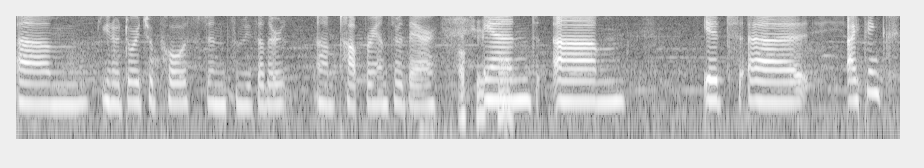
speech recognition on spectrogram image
um, you know Deutsche Post and some of these other um, top brands are there. Okay. cool. And um, it, uh, I think.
